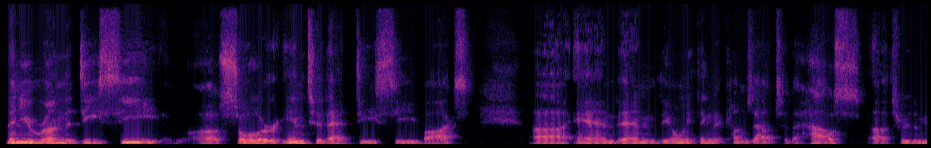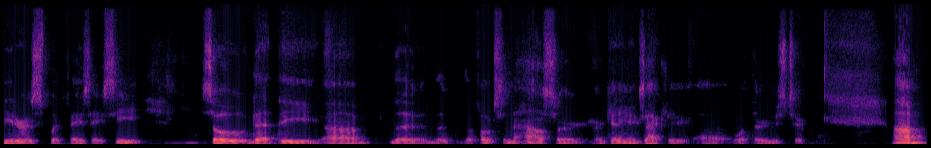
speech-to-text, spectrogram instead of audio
Then you run the DC uh, solar into that DC box, uh, and then the only thing that comes out to the house uh, through the meter is split phase AC, so that the uh, the, the, the, folks in the house are, are getting exactly uh, what they're used to. Um,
